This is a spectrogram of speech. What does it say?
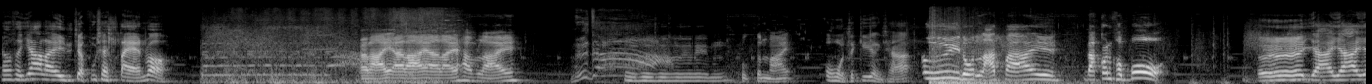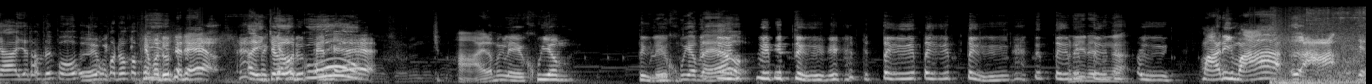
เราสายาอะไรรู้จักผู้ชายสแตนเปล่าอะไรอะไรอะไรทำไรเฮ้ยเฮ้ยเฮ้ยเฮ้ยเฮ้ยมึงปลูกต้นไม้ โอ้โหสกิลอย่างช้าเอ้ย โดนลัดไปดักก้อนคอมโบ เอ้ยอย่าอย่าอย่าอย่าทำด้วยผมเอ้ยผมขอโทษกับแค่พี่ มนุษย์แท้ๆไอ้เจอแค่มนุษย์กูแท้ๆชิบหายแล้วมึงเลยเคลียมตื่นเลยเคลียมแล้วตื่นตื่นตื่นตื่นตื่นตื่นตื่นตื่นมานี่เลยตื่มึนงอะตื่น มาดิมาเออเจ็ด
